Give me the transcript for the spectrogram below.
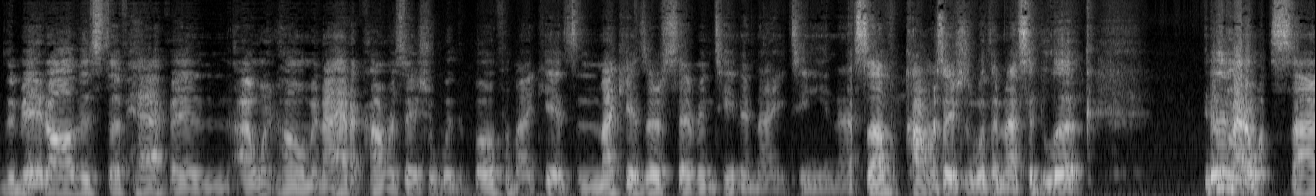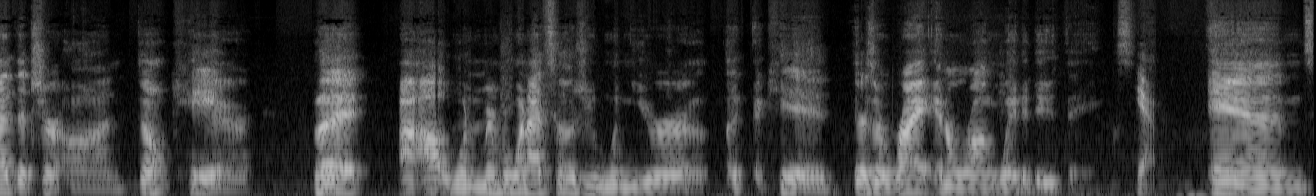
the minute all this stuff happened, I went home and I had a conversation with both of my kids, and my kids are 17 and 19. And I still have conversations with them. I said, "Look, it doesn't matter what side that you're on. Don't care. But I, I remember when I told you when you're a, a kid, there's a right and a wrong way to do things. Yeah. And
